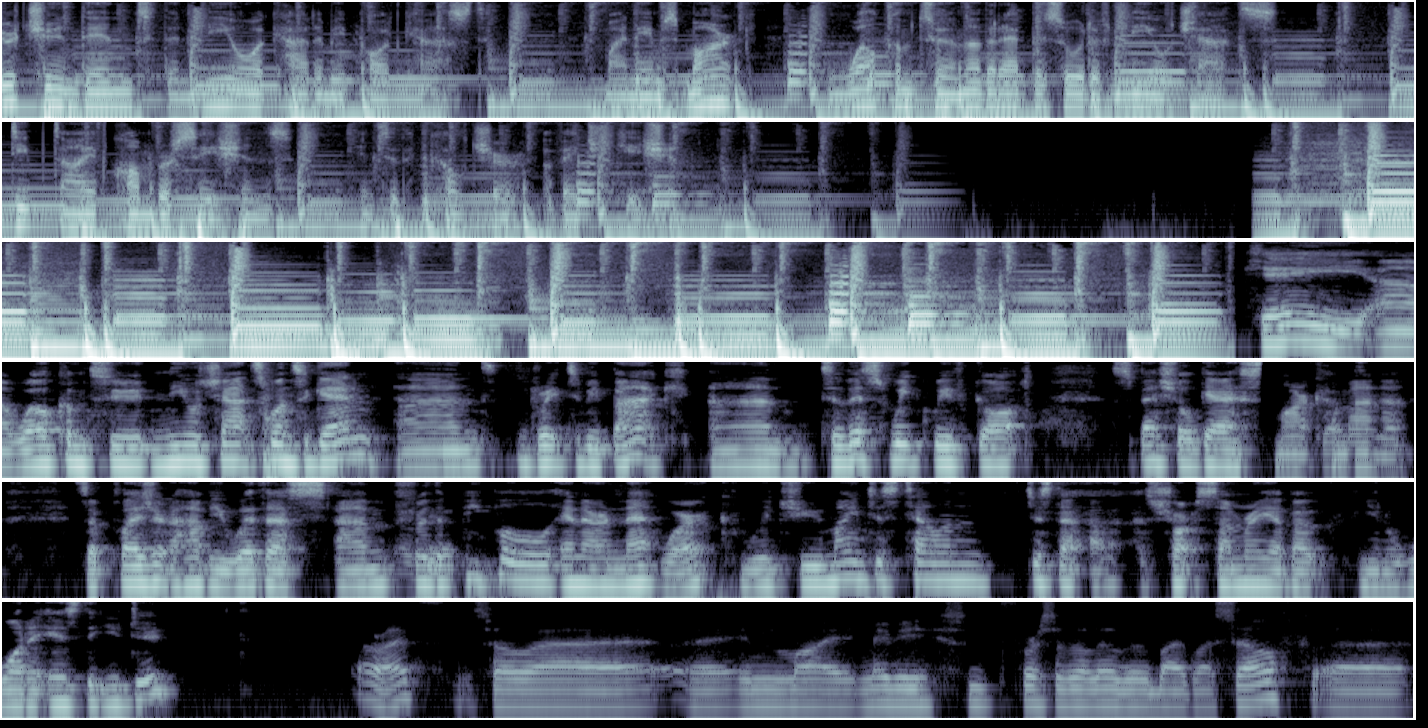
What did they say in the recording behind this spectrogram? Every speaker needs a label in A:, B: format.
A: You're tuned in to the Neo Academy podcast. My name's Mark, welcome to another episode of Neo Chats, deep dive conversations into the culture of education. Okay, uh, welcome to Neo Chats once again, and great to be back. And to this week, we've got special guest Marc Hammana. It's a pleasure to have you with us. Um, for the people in our network, would you mind just telling just a, a, short summary about you know what it is that you do?
B: All right. So uh, uh in my maybe first of all a little bit about myself. Uh,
